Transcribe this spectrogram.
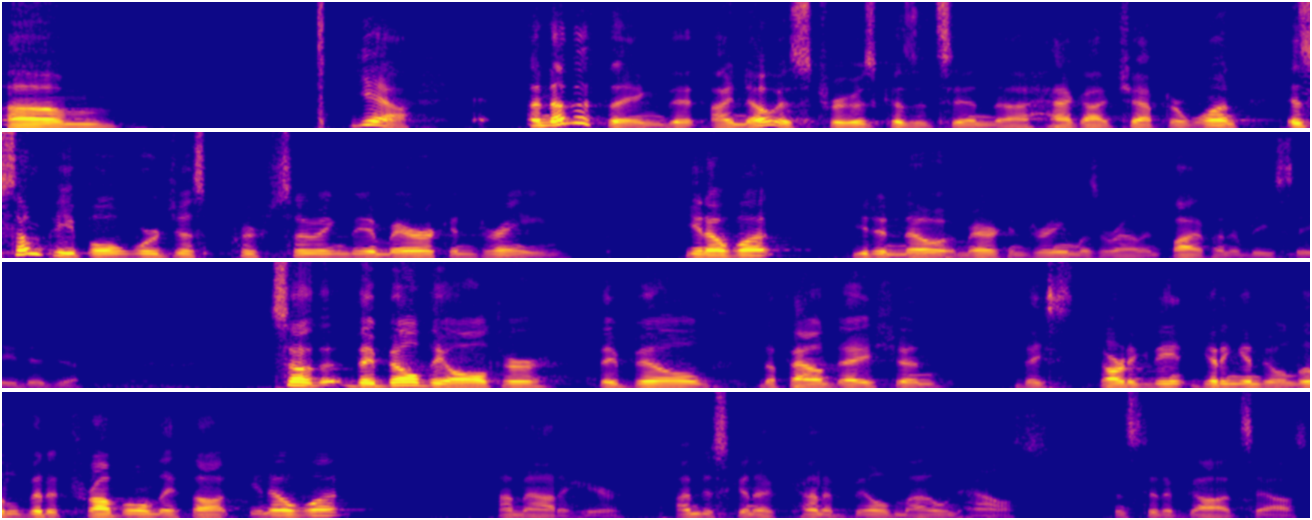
Um, yeah. Another thing that I know is true because it's in uh, Haggai chapter 1 is some people were just pursuing the American dream. You know what? You didn't know American dream was around in 500 BC, did you? So th- they build the altar, they build the foundation. They started getting into a little bit of trouble and they thought, you know what? I'm out of here. I'm just going to kind of build my own house instead of God's house.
